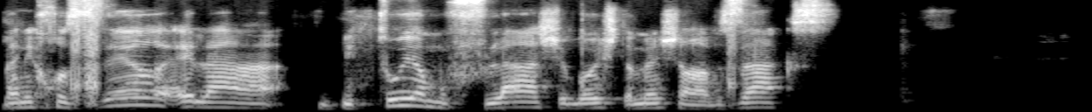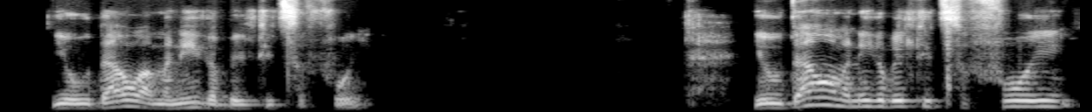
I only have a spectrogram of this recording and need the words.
ואני חוזר אל הביטוי המופלא שבו השתמש הרב זקס, יהודה הוא המנהיג הבלתי צפוי. יהודה הוא המנהיג הבלתי צפוי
